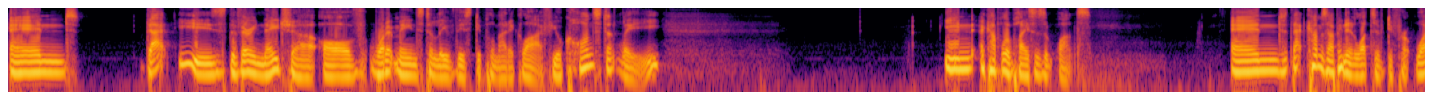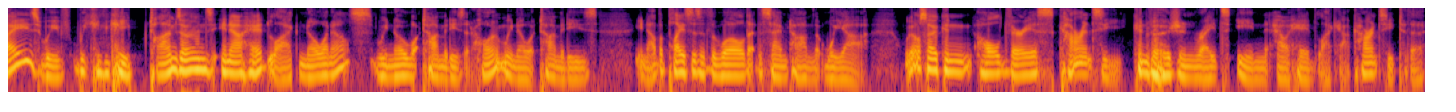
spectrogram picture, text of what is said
And that is the very nature of what it means to live this diplomatic life. You're constantly in a couple of places at once. And that comes up in lots of different ways. We've we can keep time zones in our head like no one else. We know what time it is at home. We know what time it is in other places of the world at the same time that we are. We also can hold various currency conversion rates in our head, like our currency to the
